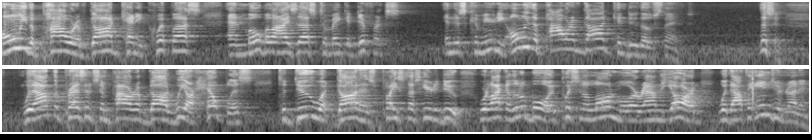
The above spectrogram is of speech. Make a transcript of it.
Only the power of God can equip us and mobilize us to make a difference in this community. Only the power of God can do those things. Listen, without the presence and power of God, we are helpless to do what God has placed us here to do. We're like a little boy pushing a lawnmower around the yard without the engine running.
